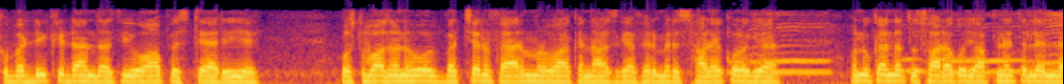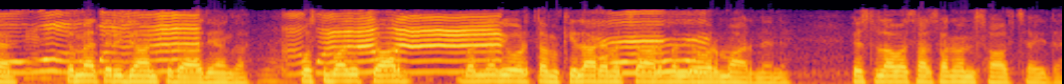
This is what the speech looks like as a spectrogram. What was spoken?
ਕਬੱਡੀ ਖੇਡਾਉਂਦਾ ਸੀ ਉਹ ਆਪ ਇਸ਼ਤਿਹਾਰੀ ਹੈ। ਉਸ ਤੋਂ ਬਾਅਦ ਉਹਨੇ ਉਹ ਬੱਚੇ ਨੂੰ ਫਾਇਰ ਮਰਵਾ ਕੇ ਨਾਸ ਗਿਆ ਫਿਰ ਮੇਰੇ ਸਾਲੇ ਕੋਲ ਗਿਆ। ਉਹਨੂੰ ਕਹਿੰਦਾ ਤੂੰ ਸਾਰਾ ਕੁਝ ਆਪਣੇ ਤੇ ਲੈ ਲੈ ਤੇ ਮੈਂ ਤੇਰੀ ਜਾਨ ਛੁਡਾ ਦਿਆਂਗਾ। ਉਸ ਤੋਂ ਬਾਅਦ ਉਹ ਚਾਰ ਬੰਦਿਆਂ ਦੀ ਹੋਰ ਧਮਕੀ ਲਾ ਰਿਹਾ ਮੈਂ ਚਾਰ ਬੰਦੇ ਹੋਰ ਮਾਰਨੇ ਨੇ। ਇਸ ਤੋਂ ਇਲਾਵਾ ਸਰ ਸਾਨੂੰ ਇਨਸਾਫ ਚਾਹੀਦਾ।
